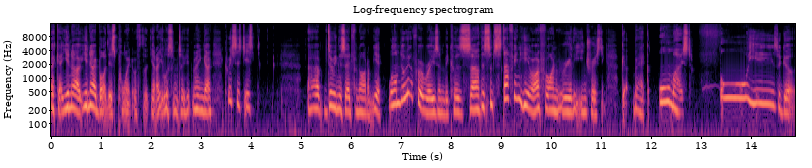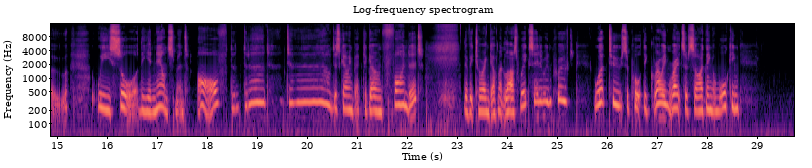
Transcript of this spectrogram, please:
Okay, you know, you know by this point of the, you know, you're listening to me and going, Chris is just uh, doing this ad infinitum. Yeah, well, I'm doing it for a reason because uh, there's some stuff in here I find really interesting. Go back almost four years ago, we saw the announcement of. Dun, dun, dun, I'm just going back to go and find it. The Victorian government last week said it improved work to support the growing rates of cycling and walking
